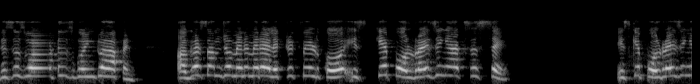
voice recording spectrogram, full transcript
this is what is going to happen अगर समझो मैंने मेरा इलेक्ट्रिक फ़ील्ड को इसके पोलराइजिंग एक्सिस से, इसके पोलराइजिंग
